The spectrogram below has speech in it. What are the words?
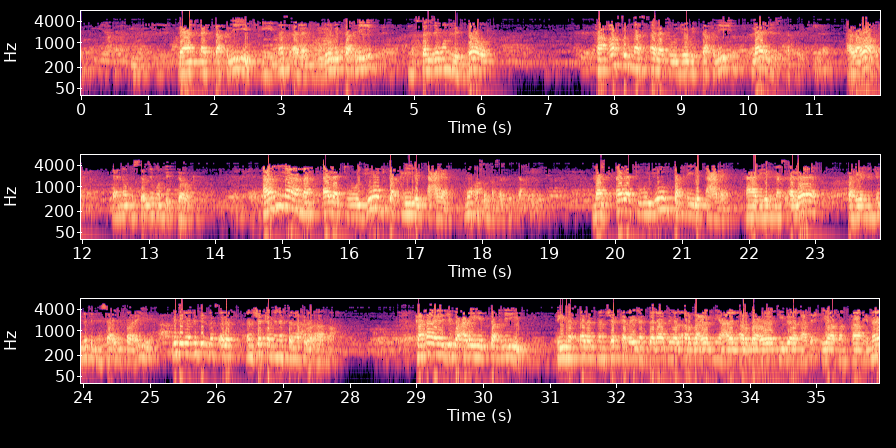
لأن التقليد في مسألة وجوب التقليد مستلزم للدور. فأصل مسألة وجوب التقليد لا يجوز التقليد فيها. هذا واضح لأنه مستلزم للدور. أما مسألة وجوب تقليد الأعلام مو أصل مسألة التقليد. مسألة وجوب تقليد الأعلام. هذه المسألة فهي من جملة المسائل الفرعية مثل مثل مسألة من شك من الثلاث والأربعة كما يجب عليه التقليد في مسألة من شك بين الثلاث والأربع يبني على الأربع ويأتي بركعة احتياطا قائما.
